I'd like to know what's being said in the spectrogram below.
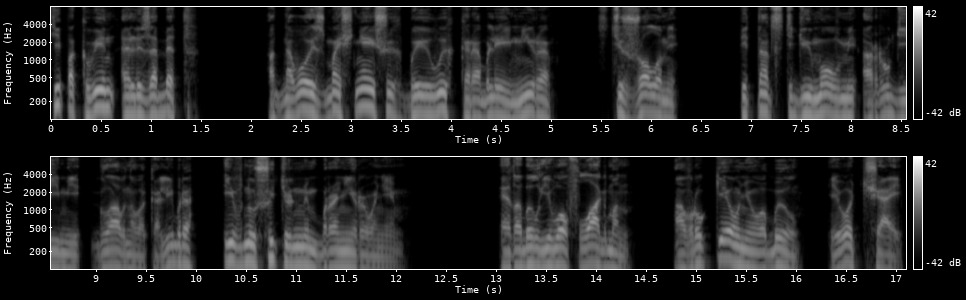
Типа Квин Элизабет, одного из мощнейших боевых кораблей мира с тяжелыми 15-дюймовыми орудиями главного калибра и внушительным бронированием. Это был его флагман, а в руке у него был его чай.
